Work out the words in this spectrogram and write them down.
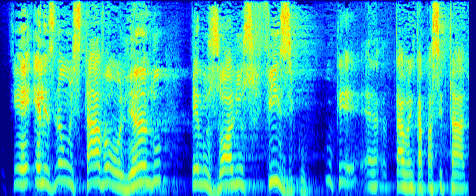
Porque eles não estavam olhando pelos olhos físicos, porque é, estavam incapacitados,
